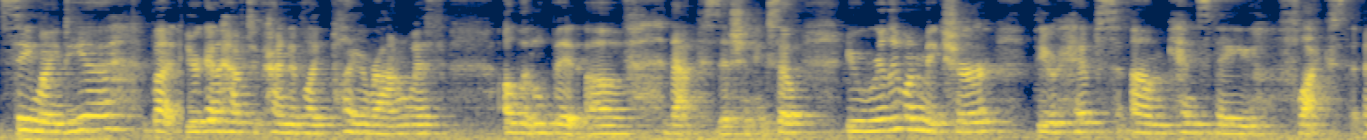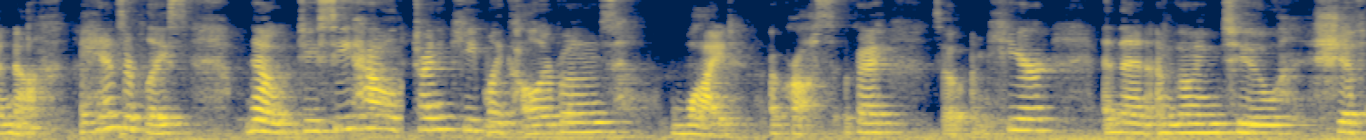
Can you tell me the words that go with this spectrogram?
same idea, but you're gonna have to kind of like play around with a little bit of that positioning. So you really wanna make sure that your hips um, can stay flexed enough. My hands are placed. Now, do you see how I'm trying to keep my collarbones wide across, okay? So I'm here, and then I'm going to shift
